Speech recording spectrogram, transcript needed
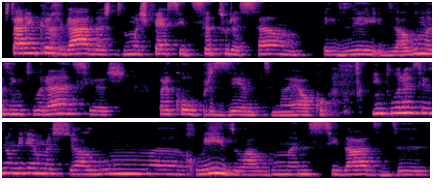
estarem carregadas de uma espécie de saturação e de, de algumas intolerâncias para com o presente, não é? Ou com, intolerâncias não diria, mas algum ruído, alguma necessidade de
